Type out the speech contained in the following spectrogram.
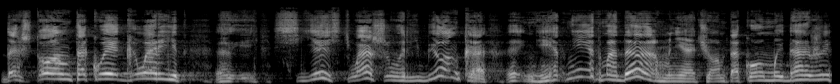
«Да что он такое говорит? Э, съесть вашего ребенка? Нет-нет, мадам, ни о чем таком мы даже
